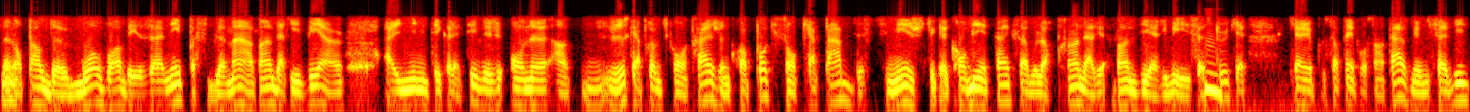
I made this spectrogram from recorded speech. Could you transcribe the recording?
semaines, on parle de mois, voire des années possiblement avant d'arriver à, une unité collective. on a, jusqu'à preuve du contraire, je ne crois pas qu'ils sont capables d'estimer combien de temps que ça va leur prendre avant d'y arriver. Ça se hmm. peut que qui a un certain pourcentage, mais vous savez,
